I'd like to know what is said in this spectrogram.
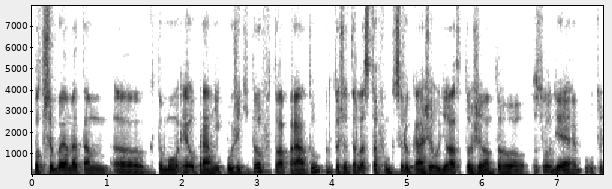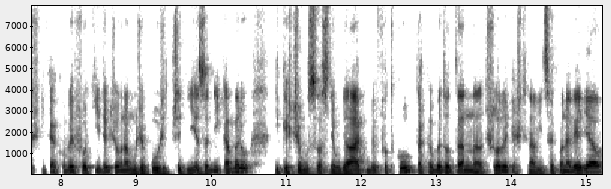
Potřebujeme tam k tomu i oprávnění k použití toho fotoaparátu, protože tato funkce dokáže udělat to, že vám toho zloděje nebo útočníka jako vyfotí, takže ona může použít přední i zadní kameru, díky čemu se vlastně udělá jakoby fotku, tak aby to ten člověk ještě navíc jako nevěděl,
